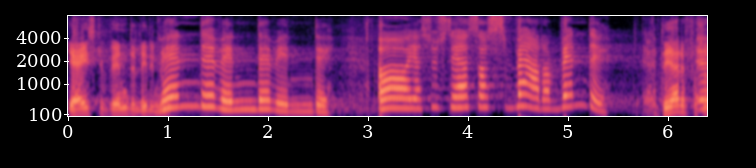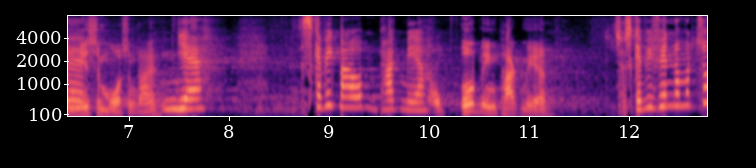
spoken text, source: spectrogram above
Ja, I skal vente lidt endnu. Vente, vente, vente. Åh, oh, jeg synes, det er så svært at vente. Ja, det er det for sådan en Øh. nissemor som dig. Ja. Skal vi ikke bare åbne en pakke mere? Jo, Åbn en pakke mere. Så skal vi finde nummer to.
